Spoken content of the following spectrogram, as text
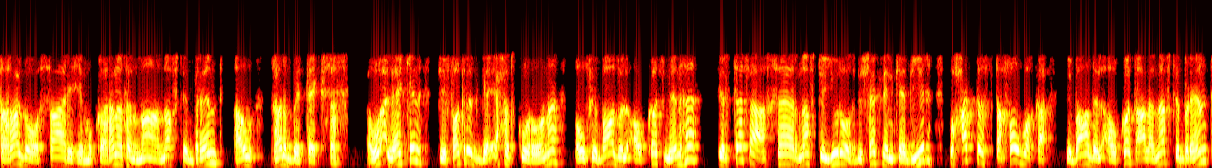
تراجع سعره مقارنة مع نفط برنت أو غرب تكساس. ولكن في فترة جائحة كورونا أو في بعض الأوقات منها ارتفع سعر نفط يوروز بشكل كبير وحتى تفوق في بعض الأوقات على نفط برنت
